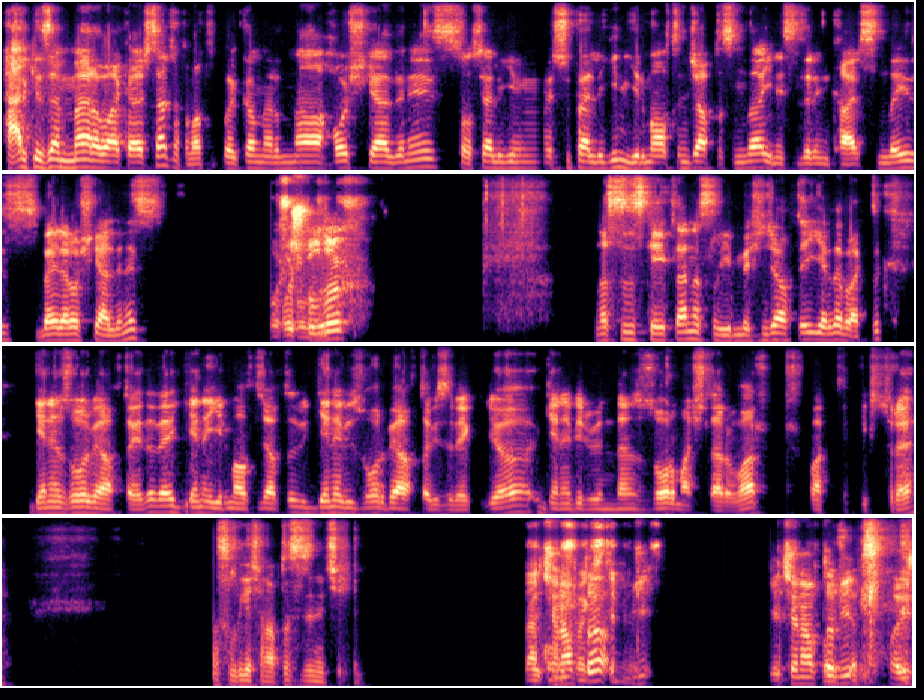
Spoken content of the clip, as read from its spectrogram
Herkese merhaba arkadaşlar. Futbol ekranlarına hoş geldiniz. Sosyal Lig'in ve Süper Lig'in 26. haftasında yine sizlerin karşısındayız. Beyler hoş geldiniz. Hoş, hoş bulduk. bulduk. Nasılsınız? Keyifler nasıl? 25. haftayı geride bıraktık. Gene zor bir haftaydı ve gene 26. hafta gene bir zor bir hafta bizi bekliyor. Gene birbirinden zor maçlar var. Baktık ilk süre. Nasıldı geçen hafta sizin için? Ben geçen hafta istemiyorum. Geçen hafta bir Ali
